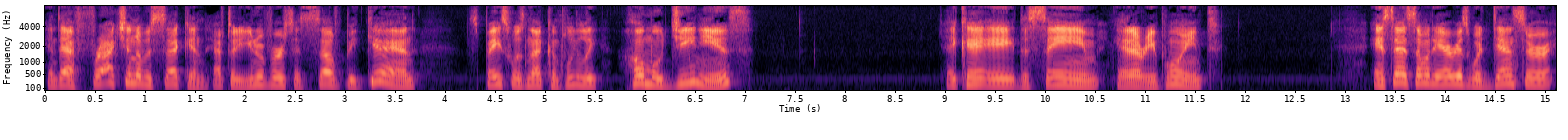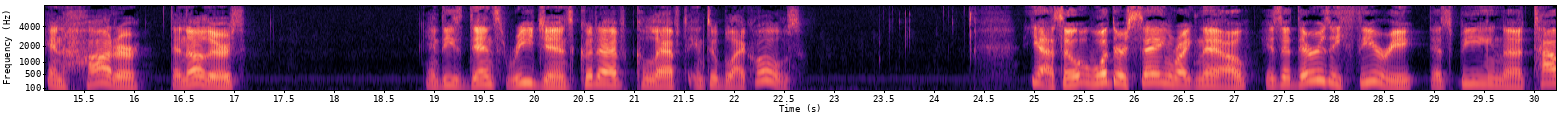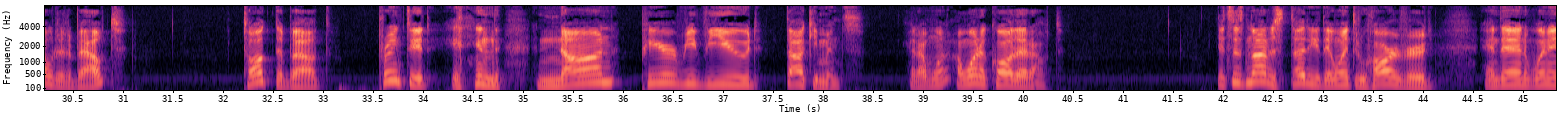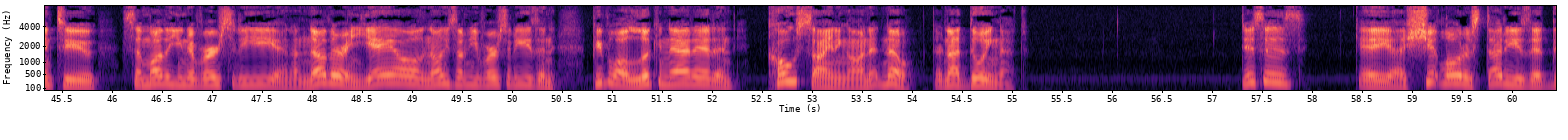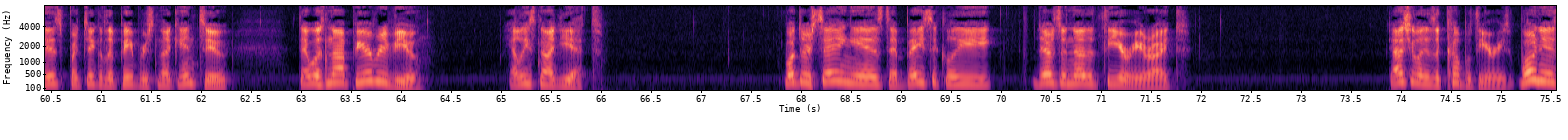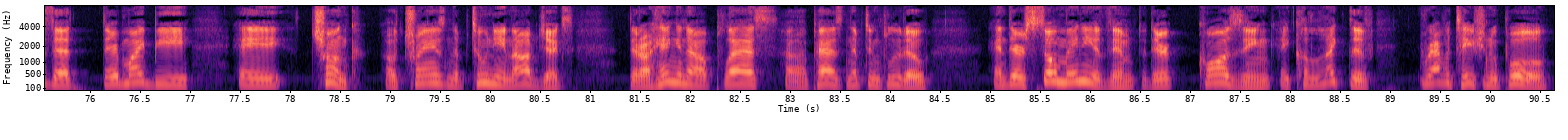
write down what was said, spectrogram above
in that fraction of a second after the universe itself began, space was not completely homogeneous, aka the same at every point. Instead, some of the areas were denser and hotter than others, and these dense regions could have collapsed into black holes. Yeah, so what they're saying right now is that there is a theory that's being uh, touted about, talked about, printed in non peer reviewed documents. And I want, I want to call that out. This is not a study that went through Harvard and then went into some other university and another and Yale and all these other universities and people are looking at it and co signing on it. No, they're not doing that. This is a, a shitload of studies that this particular paper snuck into that was not peer review, at least not yet. What they're saying is that basically there's another theory, right? Actually, there's a couple theories. One is that there might be a chunk of trans Neptunian objects that are hanging out past, uh, past Neptune Pluto, and there's so many of them that they're causing a collective gravitational pull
